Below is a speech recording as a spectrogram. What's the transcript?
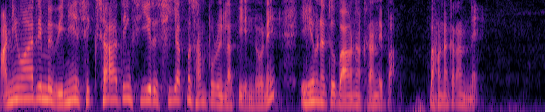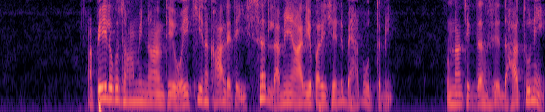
අනිවාර්යයෙන්ම විනය ශික්ෂාතින් 100%ක්ම සම්පූර්ණ වෙලා තියෙන්න ඕනේ. එහෙම නැතුව භාවනා කරන්න එපා. භාවනා කරන්නේ අපේ ලොකු ස්වාමීන් වහන්සේ ওই කියන කාලෙට ඉස්සෙල්ලා මේ ආර්ය පරිශ්‍රයෙන් බහැපු උත්මී. උන්වහන්සේ 1913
